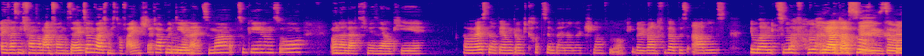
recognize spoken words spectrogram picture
ich weiß nicht, ich fand es am Anfang seltsam, weil ich mich darauf eingestellt habe, mit dir in Mhm. ein Zimmer zu gehen und so. Und dann dachte ich mir so, ja, okay. Aber weißt du noch, wir haben, glaube ich, trotzdem beieinander geschlafen oft. Oder wir waren früher bis abends immer im Zimmer vom Ja, anderen. das sowieso.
